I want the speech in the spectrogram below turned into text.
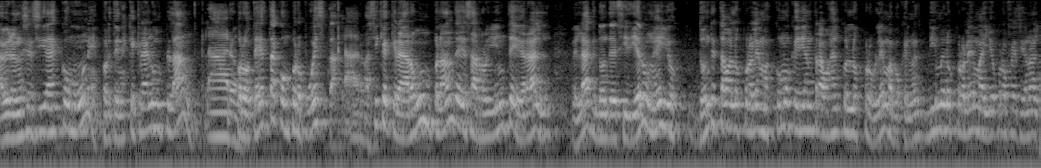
había necesidades comunes, pero tienes que crear un plan. Claro. Protesta con propuesta. Claro. Así que crearon un plan de desarrollo integral, ¿verdad? Donde decidieron ellos dónde estaban los problemas, cómo querían trabajar con los problemas, porque no es dime los problemas y yo profesional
